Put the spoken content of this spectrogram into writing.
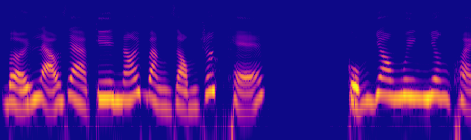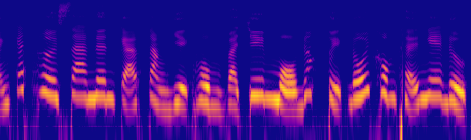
Bởi lão già kia nói bằng giọng rất khẽ. Cũng do nguyên nhân khoảng cách hơi xa nên cả Tằng Diệt Hùng và Chim Mộ Đức tuyệt đối không thể nghe được.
